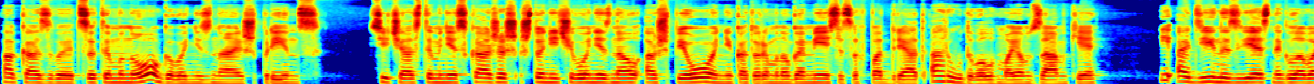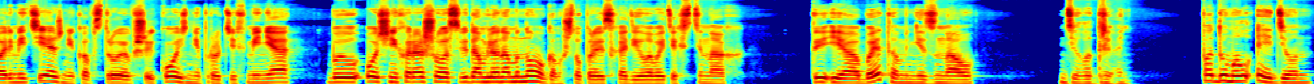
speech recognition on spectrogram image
«Оказывается, ты многого не знаешь, принц. Сейчас ты мне скажешь, что ничего не знал о шпионе, который много месяцев подряд орудовал в моем замке. И один известный главарь мятежников, строивший козни против меня, был очень хорошо осведомлен о многом, что происходило в этих стенах. Ты и об этом не знал?» «Дело дрянь» подумал Эдион.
